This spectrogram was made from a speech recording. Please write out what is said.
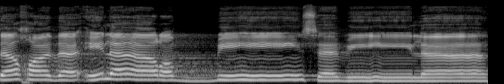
اتخذ إلى ربه سبيلا.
